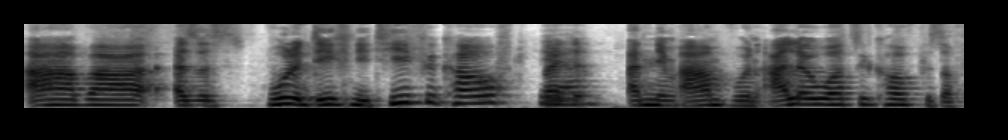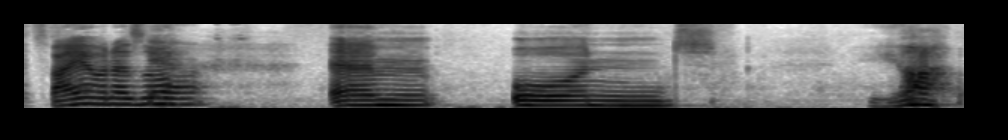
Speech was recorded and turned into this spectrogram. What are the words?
Aber also es wurde definitiv gekauft, weil Ja. an dem Abend wurden alle Awards gekauft, bis auf zwei oder so. Ja. Ähm, und ja,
